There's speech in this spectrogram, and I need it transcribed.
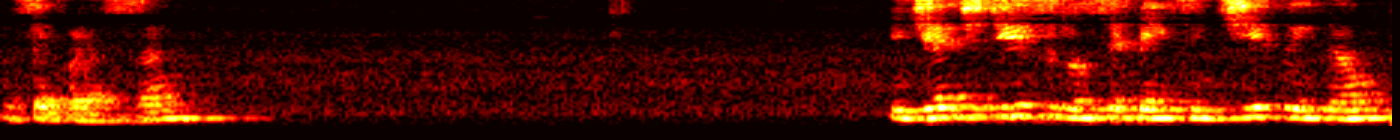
no seu coração? E diante disso, você tem sentido, então,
